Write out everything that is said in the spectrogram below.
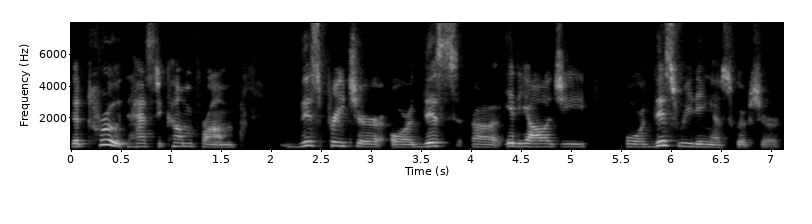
the truth has to come from this preacher or this uh, ideology or this reading of scripture.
